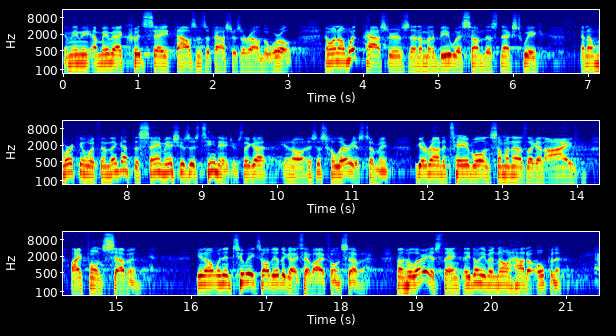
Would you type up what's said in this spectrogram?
maybe, maybe I could say thousands of pastors around the world. And when I'm with pastors, and I'm going to be with some this next week, and I'm working with them, they got the same issues as teenagers. They got, you know, it's just hilarious to me. We get around a table and someone has like an iPhone 7. You know, within two weeks, all the other guys have iPhone 7. Now, the hilarious thing, they don't even know how to open it.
